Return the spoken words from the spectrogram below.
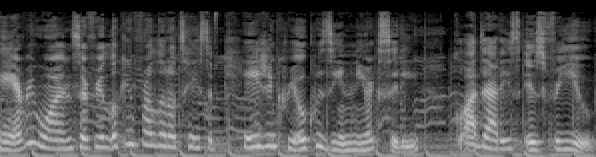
Hey everyone, so if you're looking for a little taste of Cajun Creole cuisine in New York City, Claw Daddy's is for you.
